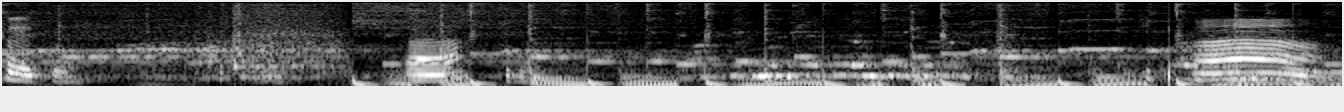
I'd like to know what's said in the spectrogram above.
मस्त येतो. हा. हा.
